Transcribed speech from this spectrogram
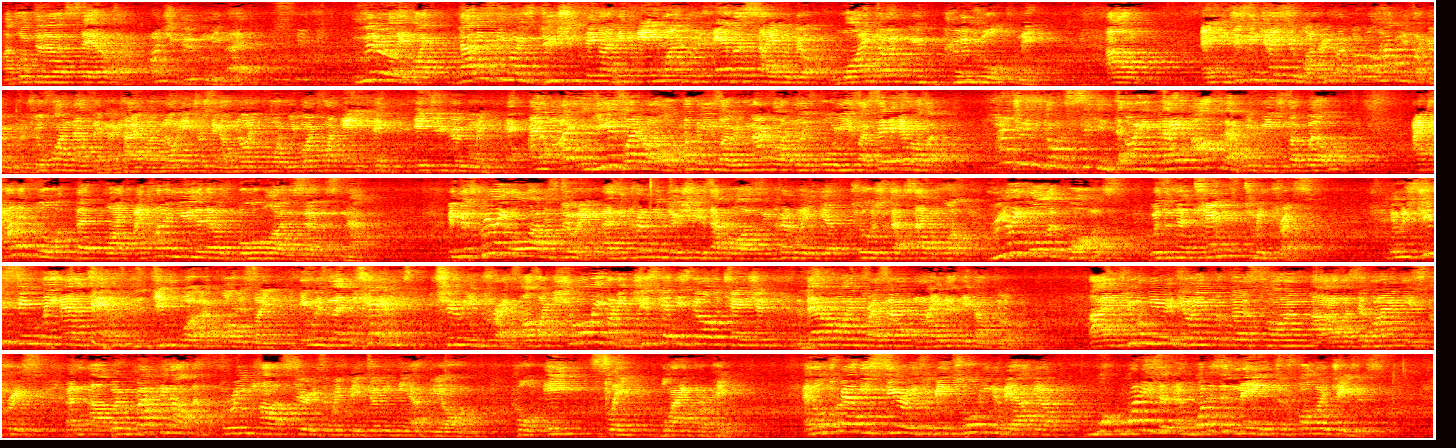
I looked at her, stared, I was like, why don't you Google me, babe? Literally, like, that is the most douchey thing I think anyone could ever say to a girl. Why don't you Google me? Um, and just in case you're wondering, like, what will happen if I Google this? You'll find nothing, okay? I'm not interesting, I'm not important, you won't find anything if you Google me. And I, years later, or a couple of years later, we were married for like nearly four years, I said to Emma, I was like, why did you even go on a second date, like a date after that with me? She's like, well, I kind of thought that, like, I kind of knew that there was more below the surface than that. Because really all I was doing, as incredibly douchey as that was, as incredibly yeah, foolish as that statement was, really all it was was an attempt to impress. It was just simply an attempt, because it didn't work, obviously, it was an attempt to impress. I was like, surely if I can just get this girl's attention, then I will impress her and make her think I'm cool. If you're new, if you're here for the first time, uh, as I said, my name is Chris, and uh, we're wrapping up a three-part series that we've been doing here at Beyond called Eat, Sleep, Blank, Repeat. And all throughout this series, we've been talking about, you know, what, what is it and what does it mean to follow Jesus?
